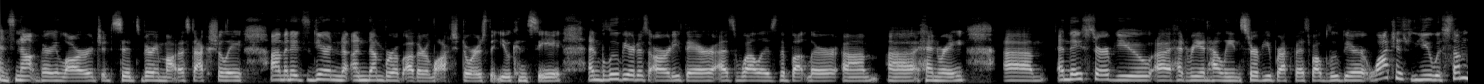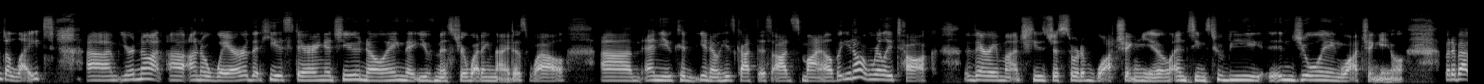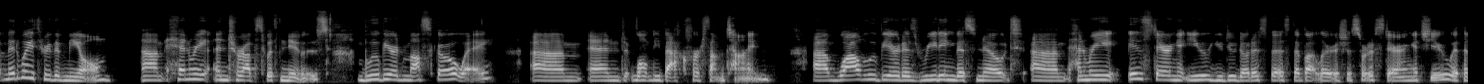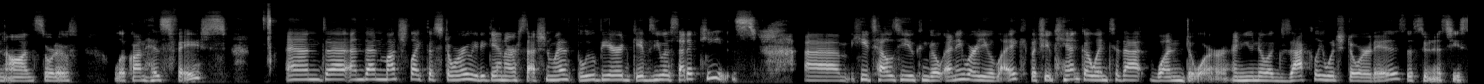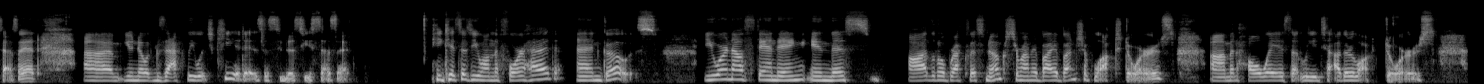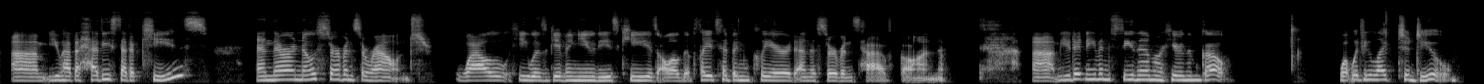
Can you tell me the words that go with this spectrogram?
it's not very large. It's it's very modest actually, um, and it's near n- a number of other locked doors that you can see. And Bluebeard is already there, as well as the butler um, uh, Henry, um, and they serve you. Uh, Henry and Helene serve you breakfast while Bluebeard watches you with some delight. Um, you're not uh, unaware that he is staring at you, knowing that you've missed your wedding night as well. Um, and you can, you know, he's got this odd smile, but you don't really talk very much. He's just sort of watching you and seems to be enjoying watching you. But about midway through the meal, um, Henry interrupts with news. Bluebeard must go away um, and won't be back for some time. Um, while Bluebeard is reading this note, um, Henry is staring at you. You do notice this. The butler is just sort of staring at you with an odd sort of look on his face. And uh, and then, much like the story we began our session with, Bluebeard gives you a set of keys. Um, he tells you you can go anywhere you like, but you can't go into that one door. And you know exactly which door it is as soon as he says it. Um, you know exactly which key it is as soon as he says it. He kisses you on the forehead and goes. You are now standing in this odd little breakfast nook surrounded by a bunch of locked doors um, and hallways that lead to other locked doors. Um, you have a heavy set of keys and there are no servants around. While he was giving you these keys, all of the plates have been cleared and the servants have gone. Um, you didn't even see them or hear them go. What would you like to do?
